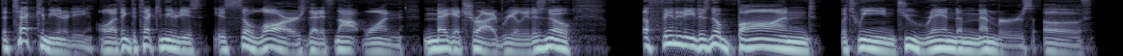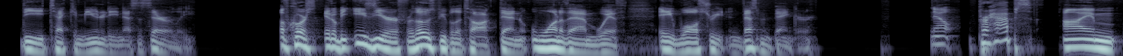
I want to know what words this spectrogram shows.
the tech community. Well, I think the tech community is, is so large that it's not one mega tribe, really. There's no affinity, there's no bond between two random members of the tech community necessarily. Of course, it'll be easier for those people to talk than one of them with a Wall Street investment banker. Now, perhaps I'm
